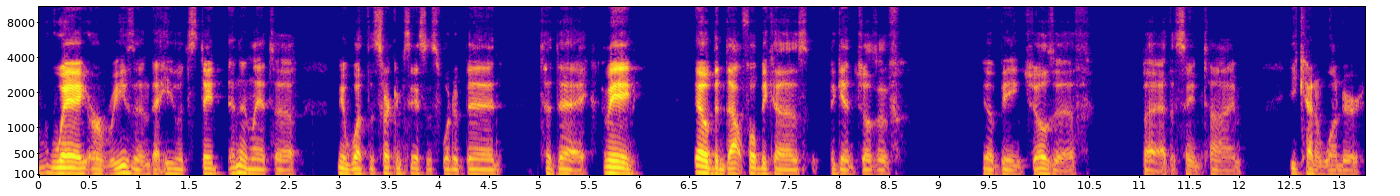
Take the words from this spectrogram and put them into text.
way or reason that he would stay in Atlanta, I mean, what the circumstances would have been today. I mean, it would have been doubtful because, again, Josef, you know, being Josef, but at the same time, you kind of wonder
